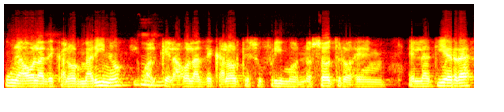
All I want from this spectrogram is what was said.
una ola de calor marino, igual que las olas de calor que sufrimos nosotros en, en la Tierra,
